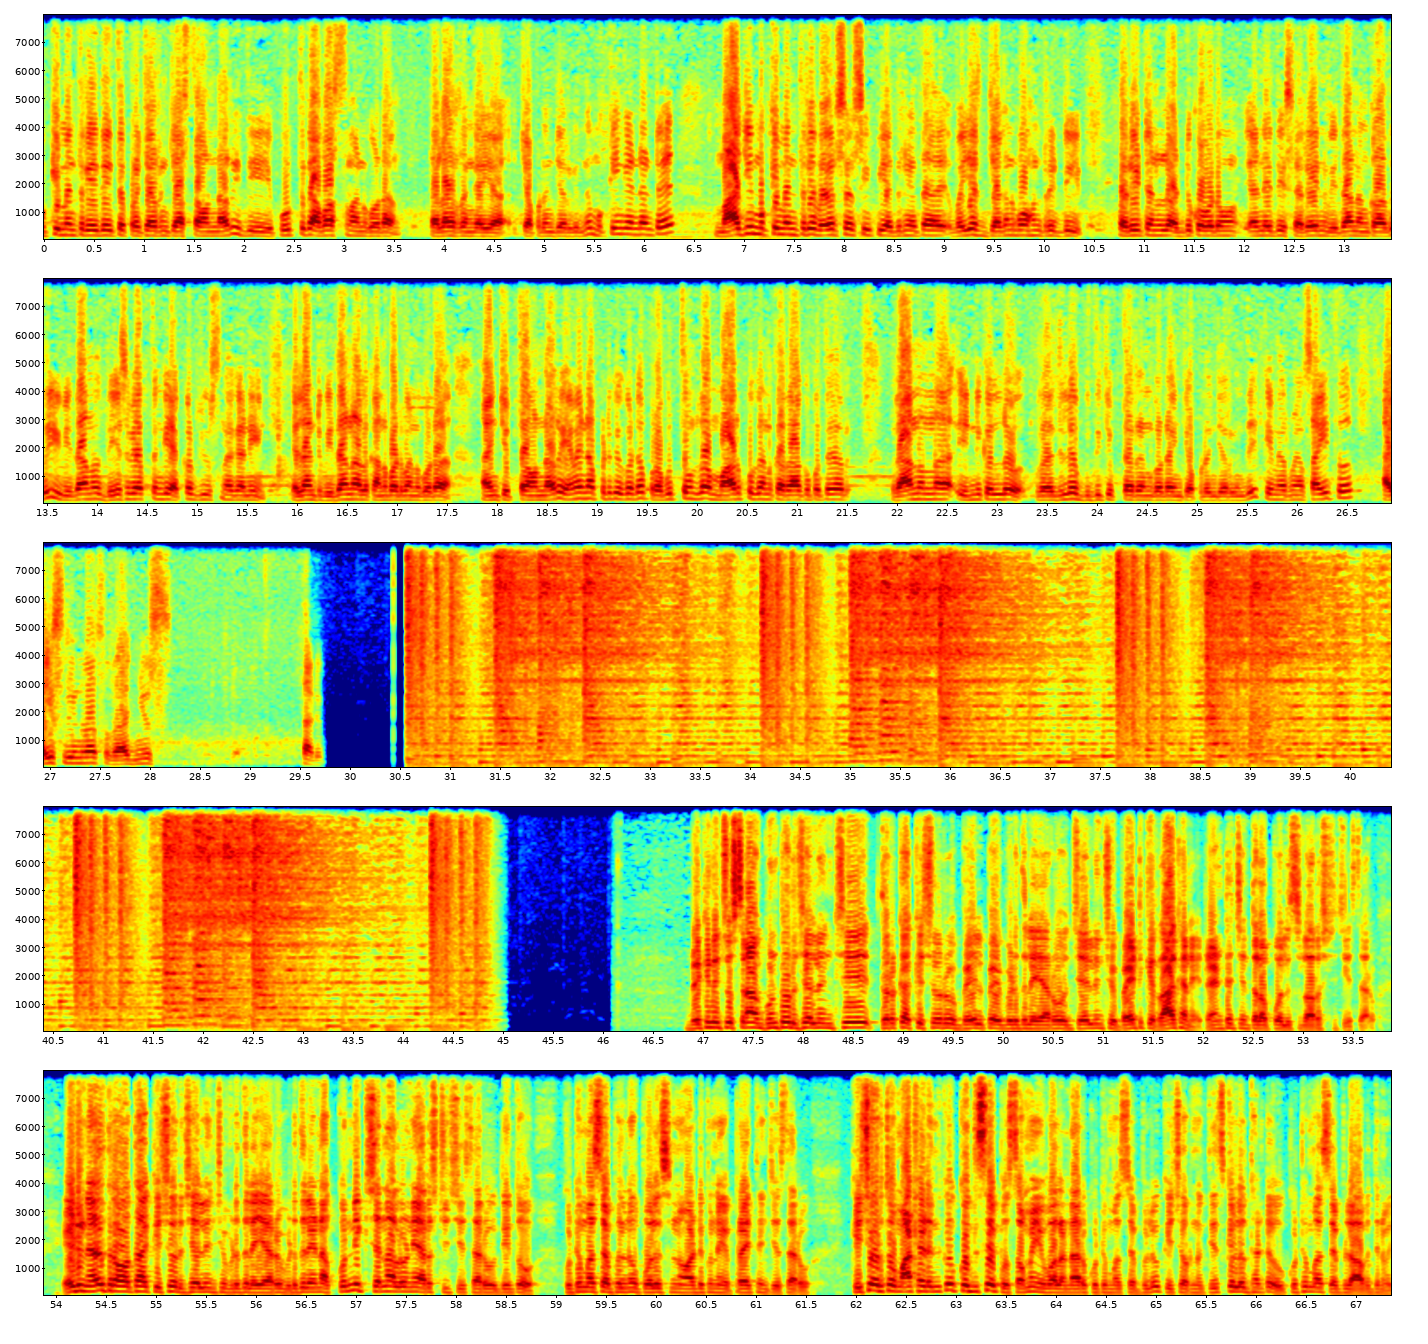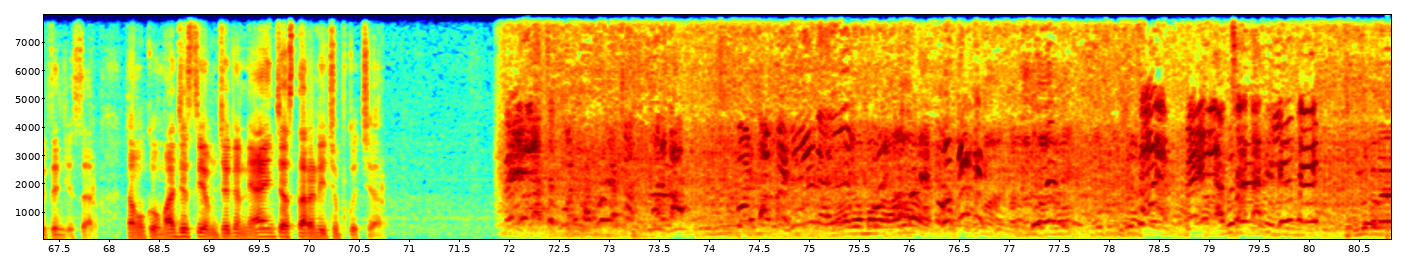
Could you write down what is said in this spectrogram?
ముఖ్యమంత్రి ఏదైతే ప్రచారం చేస్తా ఉన్నారో ఇది పూర్తిగా అవాస్తవం అని కూడా తెల్లవారు రంగయ్య చెప్పడం జరిగింది. ముఖ్యంగా ఏంటంటే మాజీ ముఖ్యమంత్రి వైఎస్ఆర్సీపీ అధినేత వైఎస్ జగన్మోహన్ రెడ్డి పర్యటనలో అడ్డుకోవడం అనేది సరైన విధానం కాదు. ఈ విధానం దేశవ్యాప్తంగా ఎక్కడ చూసినా కానీ ఇలాంటి విధానాలు కనబడవని కూడా ఆయన చెప్తా ఉన్నారు. ఏమైనప్పటికీ కూడా ప్రభుత్వంలో మార్పు కనుక రాకపోతే రానున్న ఎన్నికల్లో ప్రజలే బుద్ధి చెప్తారని కూడా ఆయన చెప్పడం జరిగింది. కెమెరామెన్ సాయితో ఐ శ్రీనివాస్ రాజ్ న్యూస్ తడి బ్రేకింగ్ చూస్తున్నా. గుంటూరు జైలు నుంచి తురక కిషోర్ బెయిల్పై విడుదలయ్యారు. జైలు నుంచి బయటికి రాగానే రెంట చింతల పోలీసులు అరెస్టు చేశారు. ఏడు నెలల తర్వాత కిషోర్ జైలు నుంచి విడుదలయ్యారు. విడుదలైన కొన్ని క్షణాల్లోనే అరెస్టు చేశారు. దీంతో కుటుంబ సభ్యులను పోలీసులను అడ్డుకునే ప్రయత్నం చేశారు. కిషోర్తో మాట్లాడేందుకు కొద్దిసేపు సమయం ఇవ్వాలన్నారు కుటుంబ సభ్యులు. కిషోర్ను తీసుకెళ్ళొద్దంటూ కుటుంబ సభ్యులు ఆవేదన వ్యక్తం చేశారు. తమకు మాజీ సీఎం జగన్ న్యాయం చేస్తారని చెప్పుకొచ్చారు. ముందు కదా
